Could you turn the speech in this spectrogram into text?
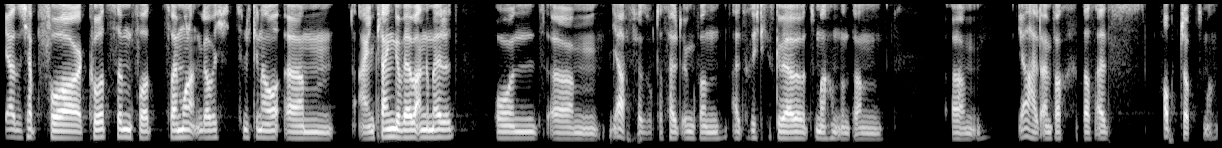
Ja, also ich habe vor kurzem, vor zwei Monaten, glaube ich, ziemlich genau, ähm, ein Kleingewerbe angemeldet und ähm, ja, versucht das halt irgendwann als richtiges Gewerbe zu machen und dann ähm, ja, halt einfach das als Hauptjob zu machen.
